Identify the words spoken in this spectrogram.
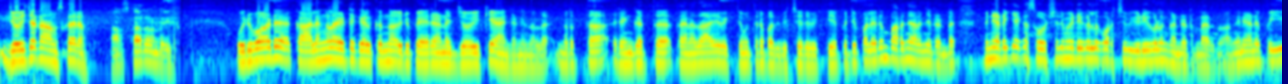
ജോയ് ചേട്ടാ നമസ്കാരം. നമസ്കാരമുണ്ട്. ഒരുപാട് കാലങ്ങളായിട്ട് കേൾക്കുന്ന ഒരു പേരാണ് ജോയ് കെ ആന്റണി എന്നുള്ളത് നൃത്ത രംഗത്ത് തനതായ വ്യക്തിമുദ്ര പതിപ്പിച്ച ഒരു വ്യക്തിയെ പറ്റി പലരും പറഞ്ഞറിഞ്ഞിട്ടുണ്ട്. പിന്നെ ഇടയ്ക്കൊക്കെ സോഷ്യൽ മീഡിയകളിൽ കുറച്ച് വീഡിയോകളും കണ്ടിട്ടുണ്ടായിരുന്നു. അങ്ങനെയാണ് ഇപ്പോൾ ഈ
